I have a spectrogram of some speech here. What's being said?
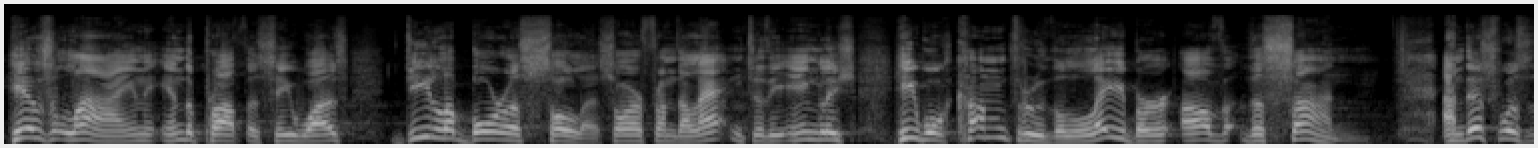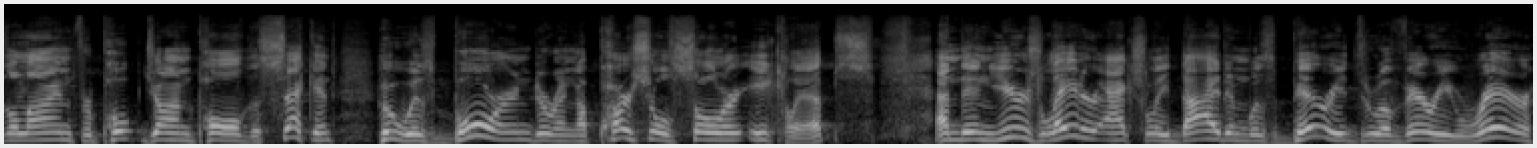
his line in the prophecy was De labore solis, or from the Latin to the English, he will come through the labor of the sun. And this was the line for Pope John Paul II, who was born during a partial solar eclipse, and then years later actually died and was buried through a very rare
